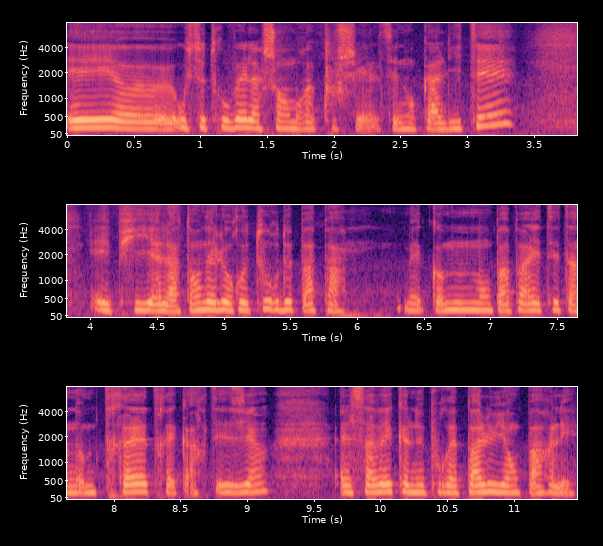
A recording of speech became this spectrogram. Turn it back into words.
et euh, où se trouvait la chambre à coucher. Elle s'est donc alitée et puis elle attendait le retour de papa. Mais comme mon papa était un homme très très cartésien, elle savait qu'elle ne pourrait pas lui en parler.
